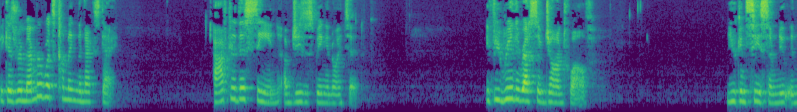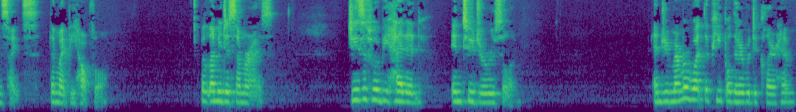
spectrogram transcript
Because remember what's coming the next day. After this scene of Jesus being anointed, if you read the rest of John 12, you can see some new insights that might be helpful. But let me just summarize Jesus would be headed into Jerusalem. And you remember what the people there would declare him?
